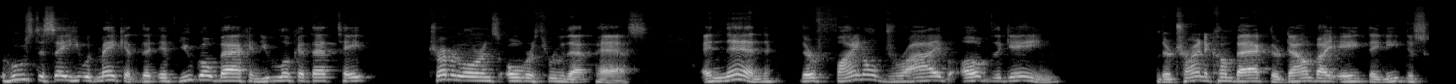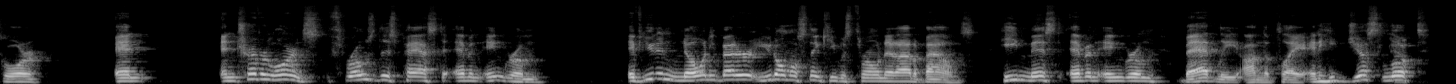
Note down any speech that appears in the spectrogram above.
who's to say he would make it? That if you go back and you look at that tape, Trevor Lawrence overthrew that pass. And then their final drive of the game, they're trying to come back. They're down by eight. They need to score. And and Trevor Lawrence throws this pass to Evan Engram. If you didn't know any better, you'd almost think he was throwing it out of bounds. He missed Evan Engram badly on the play, and he just looked.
